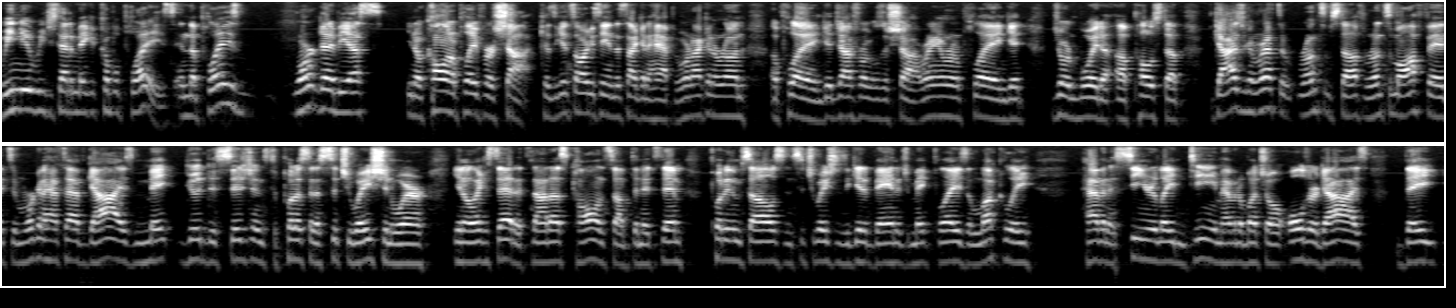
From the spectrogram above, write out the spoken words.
we knew we just had to make a couple plays, and the plays weren't going to be us, you know, calling a play for a shot because against Augustine that's not going to happen. We're not going to run a play and get Josh Ruggles a shot. We're going to run a play and get Jordan Boyd a, a post up. Guys are going to have to run some stuff and run some offense, and we're going to have to have guys make good decisions to put us in a situation where, you know, like I said, it's not us calling something; it's them putting themselves in situations to get advantage, and make plays, and luckily having a senior laden team, having a bunch of older guys they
